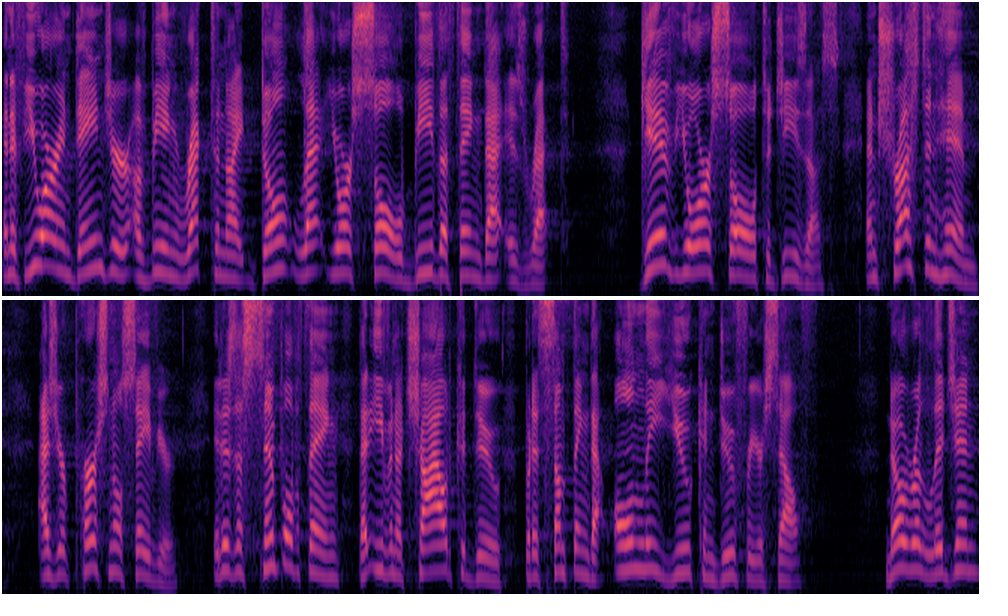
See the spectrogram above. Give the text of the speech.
And if you are in danger of being wrecked tonight, don't let your soul be the thing that is wrecked. Give your soul to Jesus and trust in Him as your personal Savior. It is a simple thing that even a child could do, but it's something that only you can do for yourself. No religion,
